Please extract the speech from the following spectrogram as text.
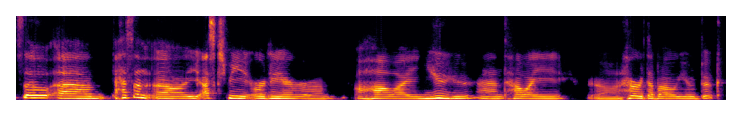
So, um, Hasan, uh, you asked me earlier um, how I knew you and how I uh, heard about your book.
